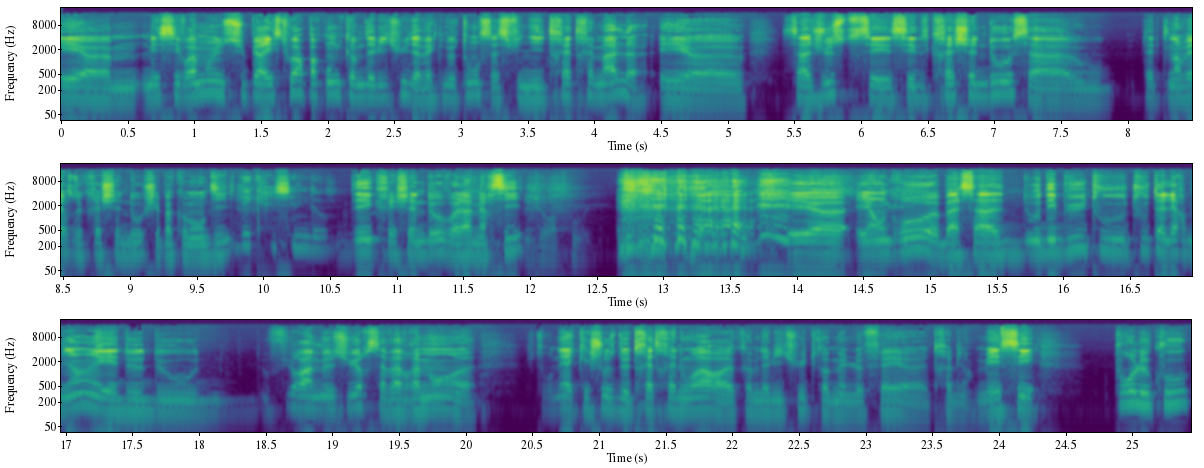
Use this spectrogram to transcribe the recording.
Et, euh, mais c'est vraiment une super histoire. Par contre, comme d'habitude, avec Noton, ça se finit très très mal. Et euh, ça juste, c'est crescendo, ça, ou peut-être l'inverse de crescendo, je sais pas comment on dit. Décrescendo. Décrescendo, voilà, merci. C'est dur à trouver. et, euh, et en gros, bah, ça, au début, tout, tout a l'air bien. Et de, de- au fur et à mesure, ça va vraiment euh, tourner à quelque chose de très très noir, euh, comme d'habitude, comme elle le fait euh, très bien. Mais c'est, pour le coup,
